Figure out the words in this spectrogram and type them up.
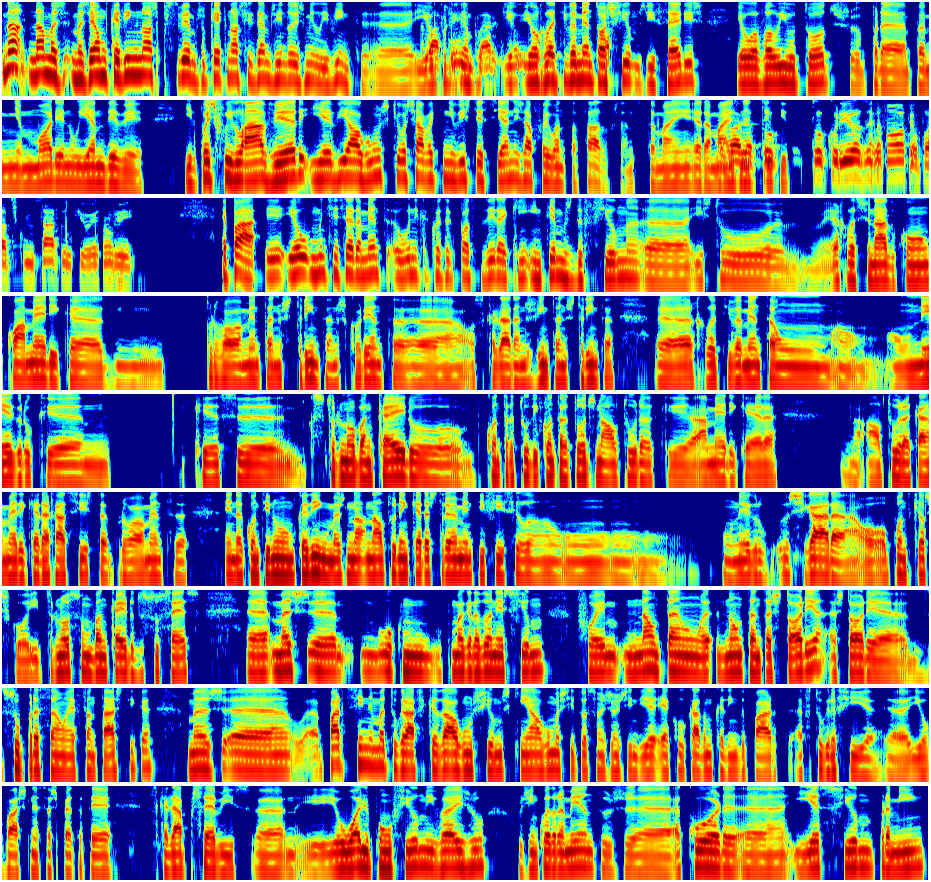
não, não mas, mas é um bocadinho nós percebemos o que é que nós fizemos em 2020. Uh, e claro eu, por sim, exemplo, claro eu, eu, relativamente aos filmes e séries, eu avalio todos para, para a minha memória no IMDB. E depois fui lá ver e havia alguns que eu achava que tinha visto esse ano e já foi o ano passado, portanto também era mais olha, nesse tô, sentido. Estou curioso em relação ao teu, podes começar tu, que eu esse não vi. Epá, eu muito sinceramente, a única coisa que posso dizer é que em termos de filme, uh, isto é relacionado com, com a América, provavelmente anos 30, anos 40, uh, ou se calhar anos 20, anos 30, uh, relativamente a um, a um, a um negro que, que se, que se tornou banqueiro contra tudo e contra todos na altura que a América era na altura que a América era racista, provavelmente ainda continua um bocadinho, mas na, na altura em que era extremamente difícil um, negro chegar a, ao, ponto que ele chegou e tornou-se um banqueiro de sucesso, uh, mas uh, o, que me, o, que me, agradou neste filme foi não, tão, não tanto a história, a história de superação é fantástica, mas uh, a parte cinematográfica de alguns filmes que em algumas situações hoje em dia é colocada um bocadinho de parte, a fotografia, e eu acho que nesse aspecto até se calhar percebe isso, eu olho para um filme e vejo os enquadramentos, uh, a cor, uh, e esse filme, para mim,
